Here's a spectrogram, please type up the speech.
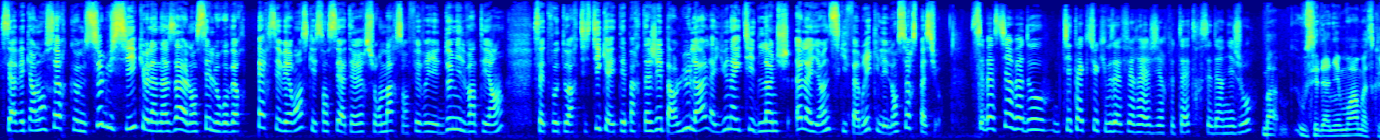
C'est avec un lanceur comme celui-ci que la NASA a lancé le rover Perseverance, qui est censé atterrir sur Mars en février 2021. Cette photo artistique a été partagée par l'ULA, la United Launch Alliance, qui fabrique les lanceurs spatiaux. Sébastien Vado, une petite actu qui vous a fait réagir peut-être ces derniers jours? Bah, Ou ces derniers mois, moi ce que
